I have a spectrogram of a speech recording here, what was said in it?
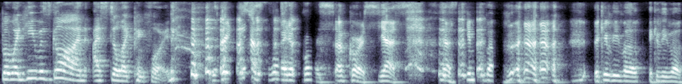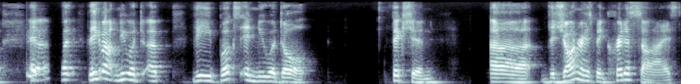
but when he was gone, I still like Pink Floyd. Right, right, of course, of course, yes, yes. It can be both. it can be both. It can be both. And- but think about new uh, the books in new adult fiction. Uh, the genre has been criticized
